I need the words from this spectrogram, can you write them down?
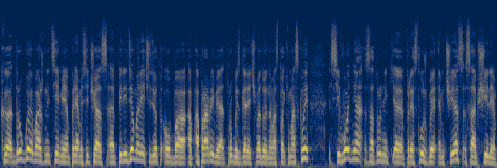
К другой важной теме прямо сейчас э, перейдем. Речь идет об, о, о прорыве трубы с горячей водой на востоке Москвы. Сегодня сотрудники э, пресс-службы МЧС сообщили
